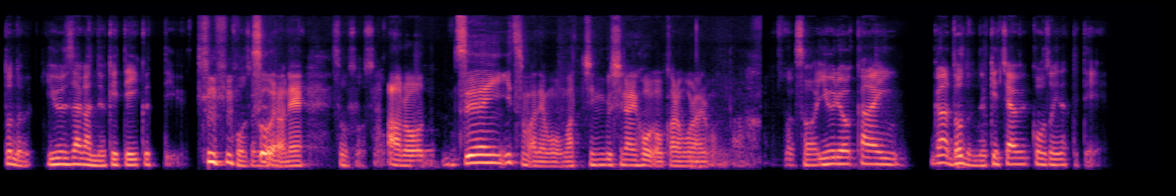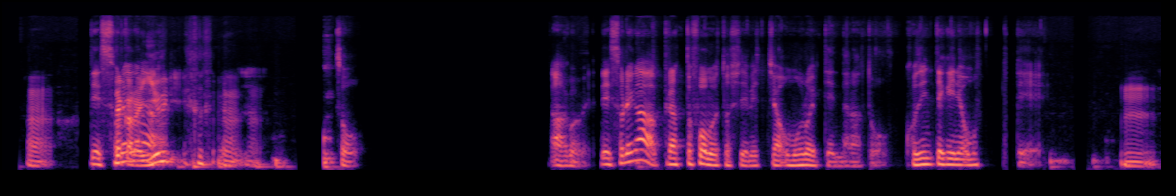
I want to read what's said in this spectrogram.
どんどんユーザーが抜けていくっていう 構うん。造にそうだよね。そうそうそう。あの、全員いつまでもマッチングしない方がお金もらえるもんな。そうそう、有料会員がどんどん抜けちゃう構造になってて。うん。で、そだれがから有利、うんうん。そあ、ごめん。で、それがプラットフォームとしてめっちゃおもろい点だなと、個人的に思ってて、うん。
